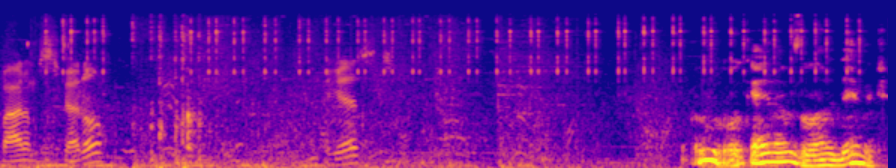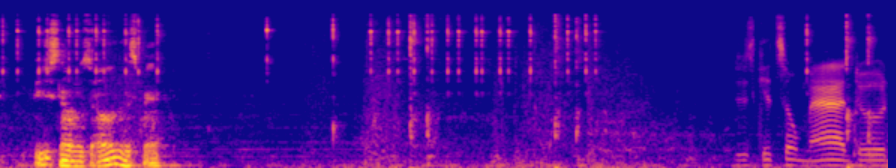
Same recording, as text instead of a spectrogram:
bottom scuttle? I guess? Ooh, okay, that was a lot of damage. You just know how to own this man. I just get so mad, dude.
